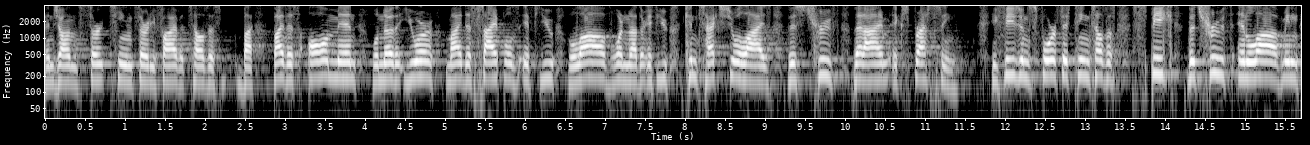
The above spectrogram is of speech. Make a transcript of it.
In John 13, 35, it tells us, by, by this all men will know that you are my disciples if you love one another, if you contextualize this truth that I'm expressing. Ephesians 4:15 tells us speak the truth in love meaning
